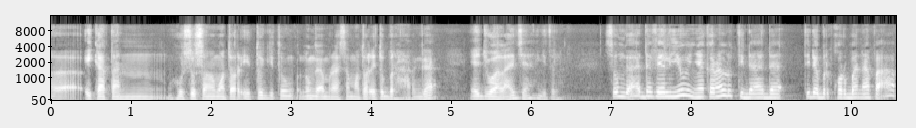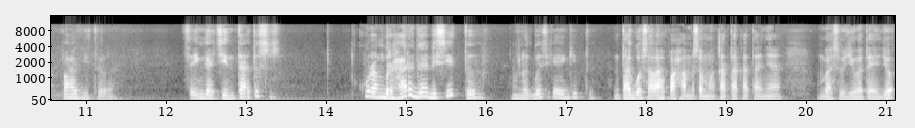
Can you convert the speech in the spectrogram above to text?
uh, ikatan khusus sama motor itu gitu lu nggak merasa motor itu berharga ya jual aja gitu loh. So nggak ada value nya karena lu tidak ada tidak berkorban apa-apa gitu sehingga cinta tuh kurang berharga di situ. Menurut gue sih kayak gitu. Entah gue salah paham sama kata-katanya Mbak Sujiwo Tejo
